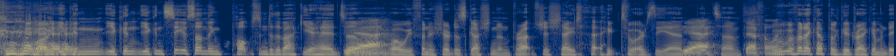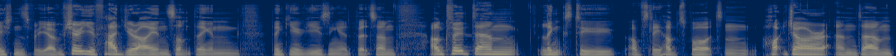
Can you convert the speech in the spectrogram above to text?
well, you can you can you can see if something pops into the back of your head um, Yeah. while we finish our discussion, and perhaps just shout out towards the end. Yeah, but, um, definitely. We've had a couple of good recommendations for you. I'm sure you've had your eye on something and thinking of using it. But um, I'll include um, links to obviously HubSpot and Hotjar, and um,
